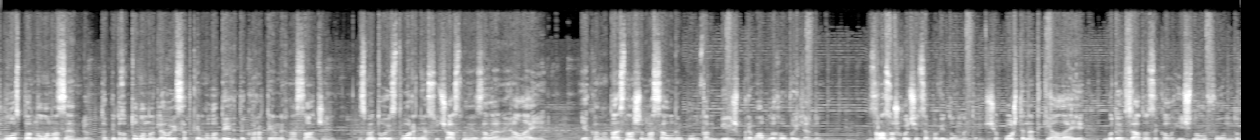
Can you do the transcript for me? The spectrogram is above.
було сплановано землю та підготовлено для висадки молодих декоративних насаджень з метою створення сучасної зеленої алеї, яка надасть нашим населеним пунктам більш привабливого вигляду. Зразу ж хочеться повідомити, що кошти на такі алеї буде взято з екологічного фонду.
